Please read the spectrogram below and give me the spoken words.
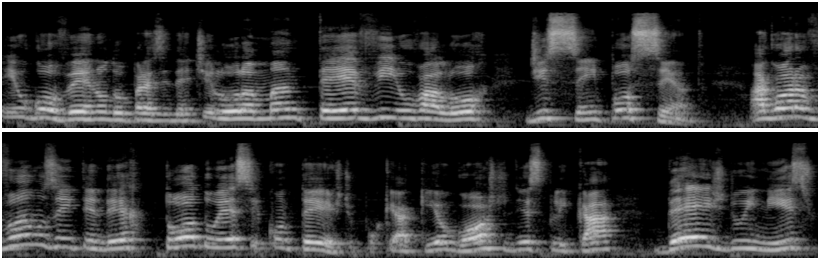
e o governo do presidente Lula manteve o valor de 100%. Agora vamos entender todo esse contexto, porque aqui eu gosto de explicar desde o início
